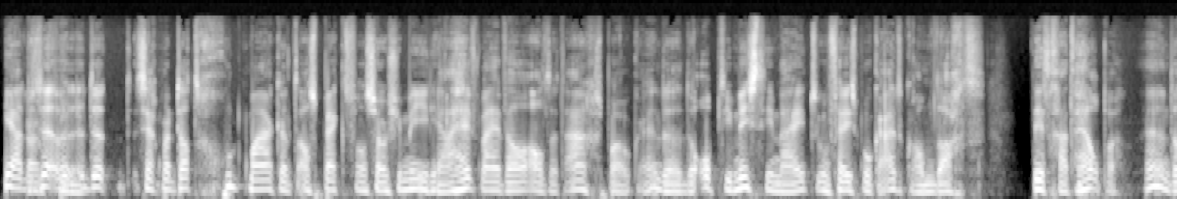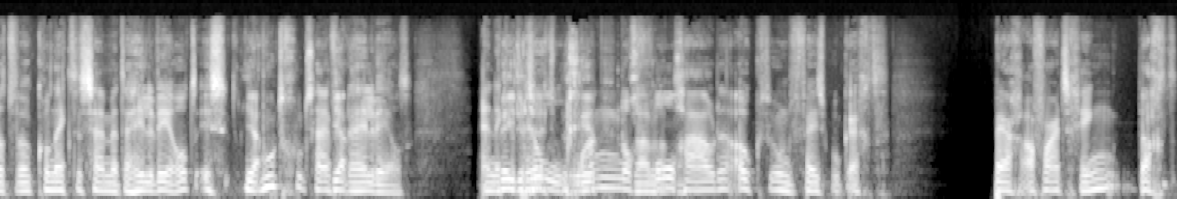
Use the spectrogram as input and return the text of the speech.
Ja, dus eh, dat, zeg maar, dat goedmakend aspect van social media heeft mij wel altijd aangesproken. Hè. De, de optimist in mij, toen Facebook uitkwam, dacht, dit gaat helpen. Hè. Dat we connected zijn met de hele wereld, is, Ja. moet goed zijn voor Ja. de hele wereld. En ik heb heel begrip, lang nog volgehouden, ook toen Facebook echt bergafwaarts ging, dacht,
